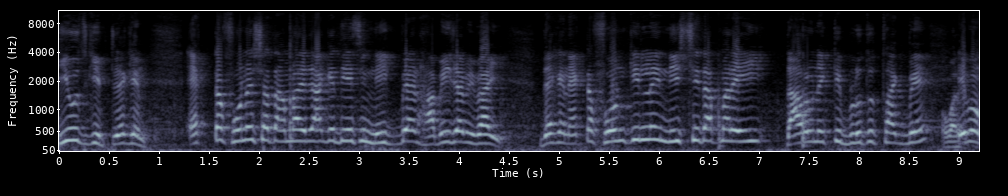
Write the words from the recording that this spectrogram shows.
হিউজ গিফট দেখেন। একটা ফোনের সাথে আমরা এর আগে দিয়েছি নিক ব্যান্ড হাবি যাবি ভাই। দেখেন একটা ফোন কিনলেই নিশ্চিত আপনার এই দারুণ একটি ব্লুটুথ থাকবে এবং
